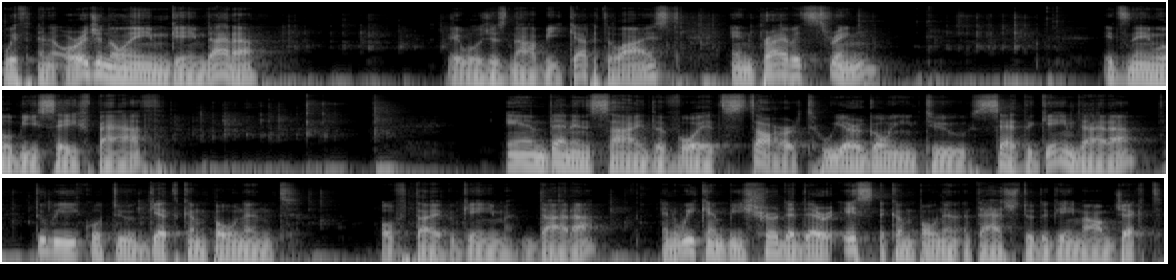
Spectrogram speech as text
with an original name game data. It will just not be capitalized in private string, its name will be save path. And then inside the void start, we are going to set the game data to be equal to get component of type game data. And we can be sure that there is a component attached to the game object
